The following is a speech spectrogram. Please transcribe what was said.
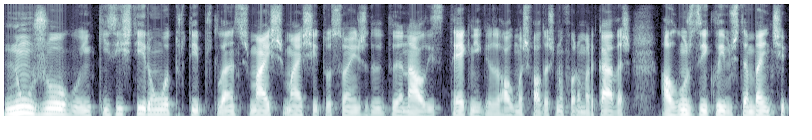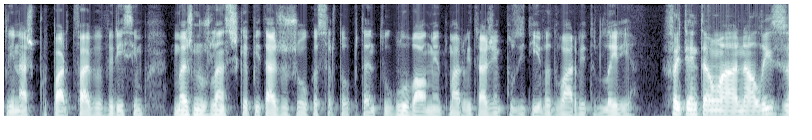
num jogo em que existiram outro tipo de lances, mais, mais situações de, de análise técnica, algumas faltas que não foram marcadas, alguns desequilíbrios também disciplinares por parte de Fábio Veríssimo, mas nos lances capitais do jogo acertou, portanto, globalmente uma arbitragem positiva do árbitro de Leiria. Feita então a análise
